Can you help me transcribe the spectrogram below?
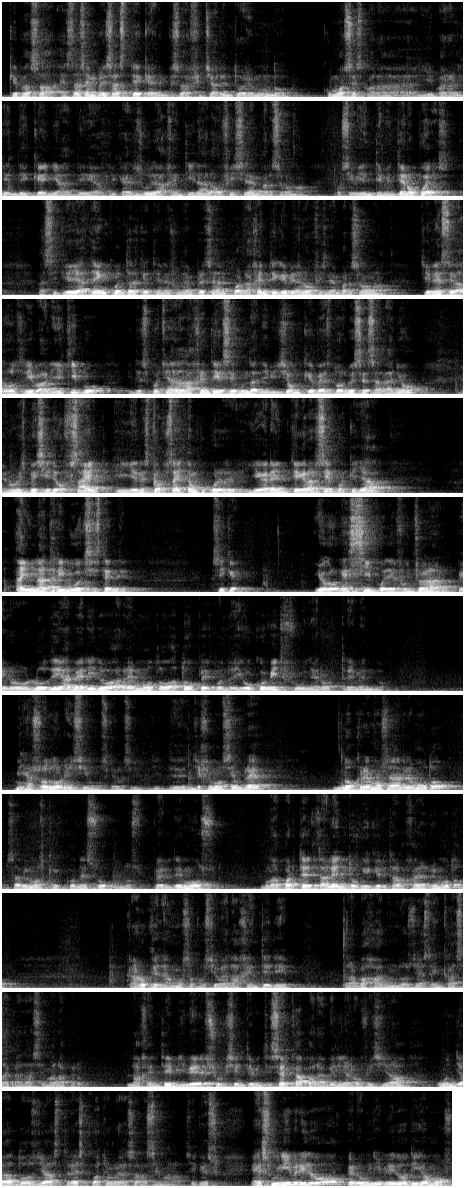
¿Qué pasa? Estas empresas tech han empezado a fichar en todo el mundo. ¿Cómo haces para llevar a alguien de Kenia, de África del Sur, de Argentina a la oficina en Barcelona? Pues evidentemente no puedes. Así que ya te encuentras que tienes una empresa en la cual la gente que viene a la oficina en Barcelona tiene ese lado tribal y equipo, y después tienes a la gente de segunda división que ves dos veces al año en una especie de offsite, y en este offsite tampoco llegan a integrarse porque ya hay una tribu existente. Así que yo creo que sí puede funcionar, pero lo de haber ido a remoto a tope cuando llegó COVID fue un error tremendo. Y nosotros no lo hicimos, quiero decir. Dijimos siempre, no creemos en el remoto, sabemos que con eso nos perdemos una parte del talento que quiere trabajar en remoto. Claro que damos la posibilidad a la gente de trabajar unos días en casa cada semana, pero la gente vive suficientemente cerca para venir a la oficina un día, dos días, tres, cuatro horas a la semana. Así que es, es un híbrido, pero un híbrido, digamos,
